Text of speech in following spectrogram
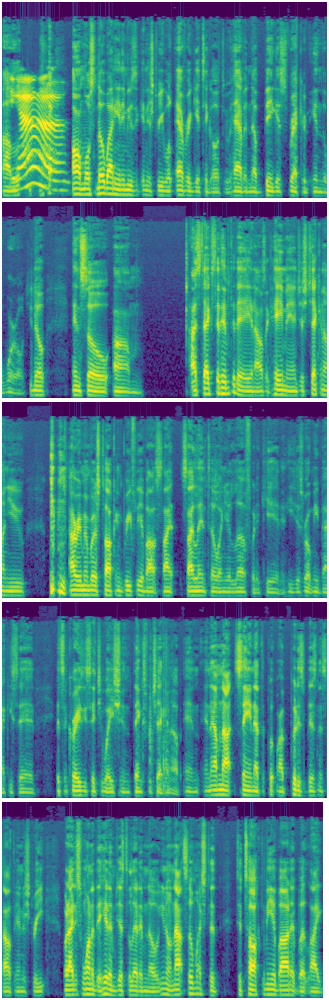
uh, Yeah. almost nobody in the music industry will ever get to go through having the biggest record in the world, you know? And so um I texted him today and I was like, hey man, just checking on you. I remember us talking briefly about Si- Silento and your love for the kid. And he just wrote me back. He said, it's a crazy situation. Thanks for checking up. And and I'm not saying that to put my put his business out there in the street, but I just wanted to hit him just to let him know, you know, not so much to to talk to me about it, but like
